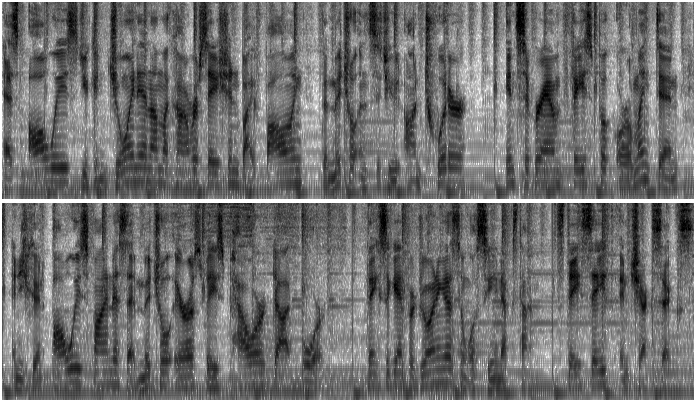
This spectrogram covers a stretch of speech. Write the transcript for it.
As always, you can join in on the conversation by following the Mitchell Institute on Twitter, Instagram, Facebook, or LinkedIn, and you can always find us at mitchellaerospacepower.org. Thanks again for joining us, and we'll see you next time. Stay safe and check six.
